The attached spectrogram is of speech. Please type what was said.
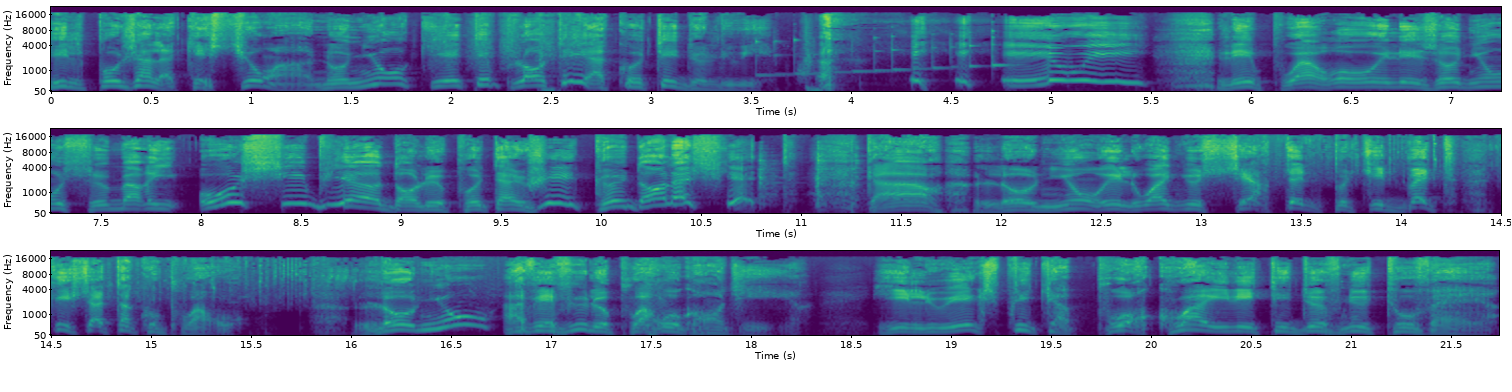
il posa la question à un oignon qui était planté à côté de lui. Eh oui, les poireaux et les oignons se marient aussi bien dans le potager que dans l'assiette, car l'oignon éloigne certaines petites bêtes qui s'attaquent aux poireaux. L'oignon avait vu le poireau grandir. Il lui expliqua pourquoi il était devenu tout vert,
